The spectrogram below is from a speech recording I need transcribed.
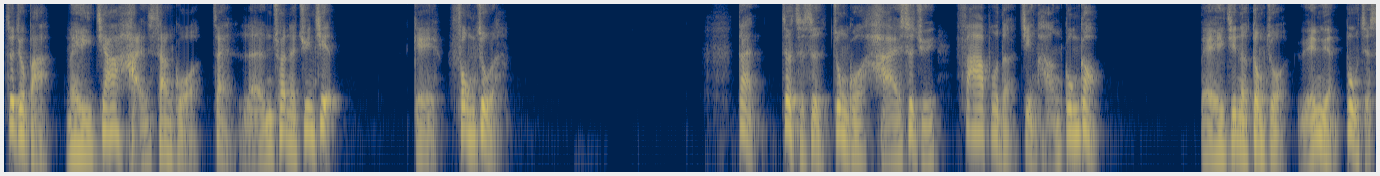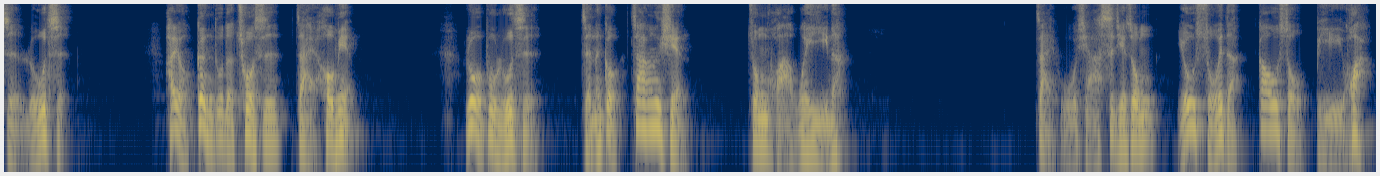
这就把美加韩三国在仁川的军舰给封住了。但这只是中国海事局发布的禁航公告，北京的动作远远不只是如此，还有更多的措施在后面。若不如此，怎能够彰显中华威仪呢？在武侠世界中有所谓的高手比划，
